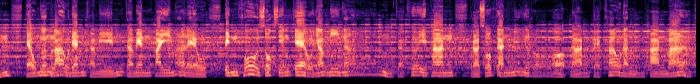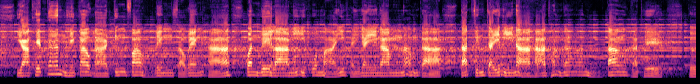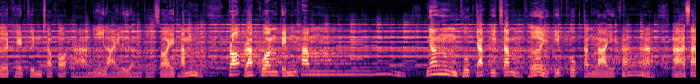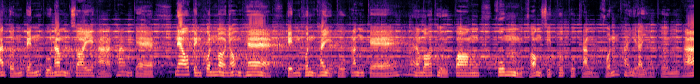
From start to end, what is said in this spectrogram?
แถวเมืองลาวแดนขมรกะแม่นไปมาแล้ว เป็นโคศกเสียงแก้วยามมีงานก็เคยผ่าน ประสบการณ์มีรอบด้านแต่เข้านั้นผ่านมา อยากเหตุงานให้ก้าวหน้าจึงเฝ้าเล็งแสวงหา วันเวลามีความหมายให้ใหญ่งามน้ำกา ตัดสินใจนีหน้าหาทำงานตั้งประเทศ เกิดเหตุขึ้นเฉพาะหน้ามีหลายเรื่องที่ซอยทำเพราะรักความเป็นธรรมยังถูกจับอีกซ้ำเคยติดคุกตั้งหลายครา อาสาตนเป็นผู้นำซอยหาทางแก่แนวเป็นคนม่ยอมแพ้เห็นคนไทยถูกลังแกบ่ถือปอง คุ้มของสิทธิทุกทุกครั้งคนไทยได้เพิ่งหา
